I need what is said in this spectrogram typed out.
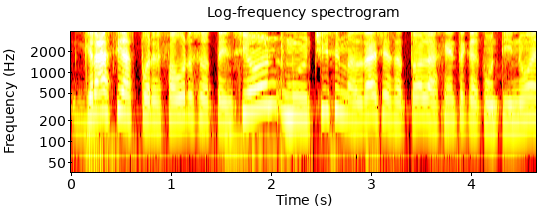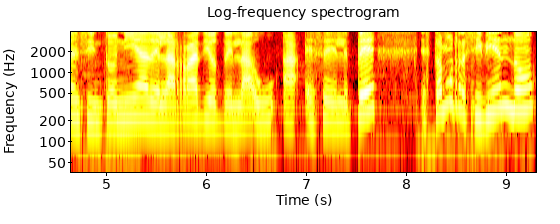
Gracias por el favor de su atención. Muchísimas gracias a toda la gente que continúa en sintonía de la radio de la UASLP. Estamos recibiendo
